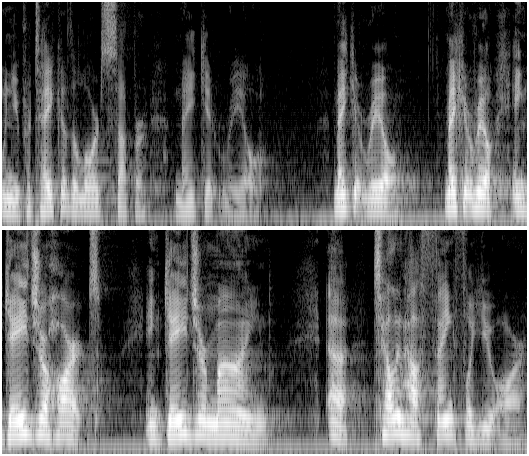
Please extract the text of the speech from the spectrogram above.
when you partake of the Lord's Supper, make it real. Make it real. Make it real. Engage your heart, engage your mind. Uh, tell him how thankful you are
